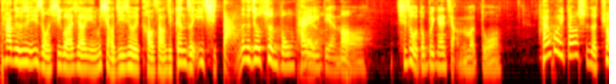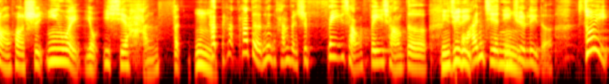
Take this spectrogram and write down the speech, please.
它就是一种西瓜效应，你们小鸡就会靠上去，跟着一起打，那个就顺风拍。还有一点啊，哦，其实我都不应该讲那么多。韩国瑜当时的状况是因为有一些韩粉，嗯他他他的那个韩粉是非常非常的凝聚力团结凝聚力的，所以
